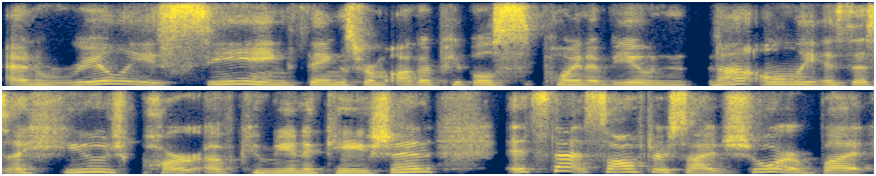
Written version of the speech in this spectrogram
and really seeing things from other people's point of view, not only is this a huge part of communication, it's that softer side, sure, but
